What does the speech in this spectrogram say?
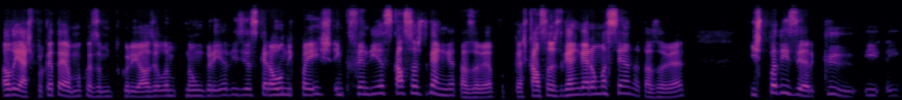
Aliás, porque até é uma coisa muito curiosa, eu lembro que na Hungria dizia-se que era o único país em que defendia-se calças de ganga, estás a ver? Porque as calças de ganga eram uma cena, estás a ver? Isto para dizer que e, e,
